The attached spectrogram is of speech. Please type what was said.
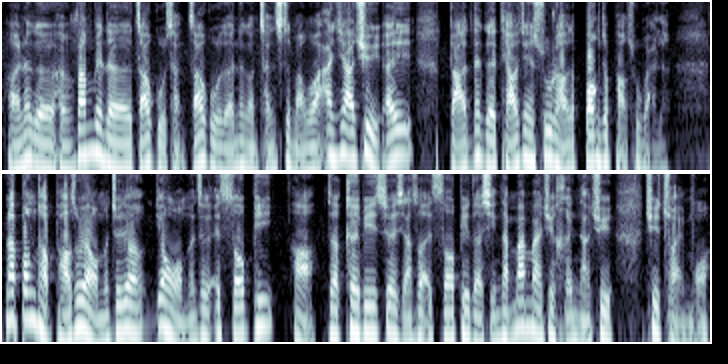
啊那个很方便的找股城找股的那种程式嘛，我按下去，哎，把那个条件输入好的嘣就跑出来了。那崩头跑出来，我们就用用我们这个 SOP 哈，这 KP 所以想说 SOP 的形态，慢慢去衡量，去去揣摩，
